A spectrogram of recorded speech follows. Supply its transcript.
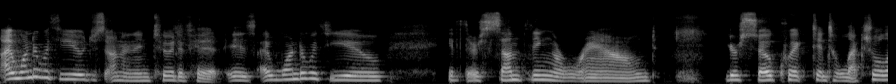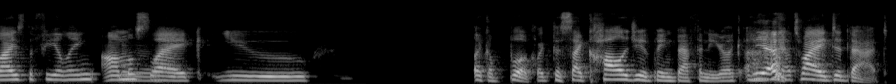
I wonder with you just on an intuitive hit is I wonder with you if there's something around you're so quick to intellectualize the feeling almost mm-hmm. like you like a book like the psychology of being bethany you're like oh, yeah that's why i did that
